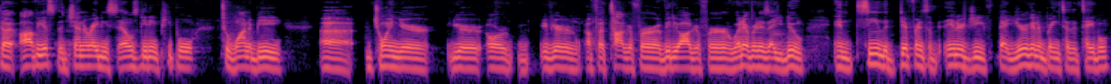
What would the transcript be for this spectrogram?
the obvious, the generating sales, getting people to want to be uh, join your your or if you're a photographer, a videographer, or whatever it is that you do, and seeing the difference of energy that you're gonna bring to the table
